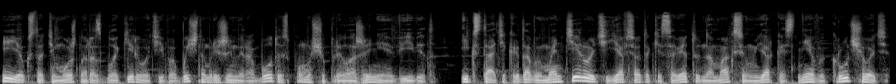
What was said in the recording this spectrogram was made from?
И ее, кстати, можно разблокировать и в обычном режиме работы с помощью приложения Vivid. И, кстати, когда вы монтируете, я все-таки советую на максимум яркость не выкручивать,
